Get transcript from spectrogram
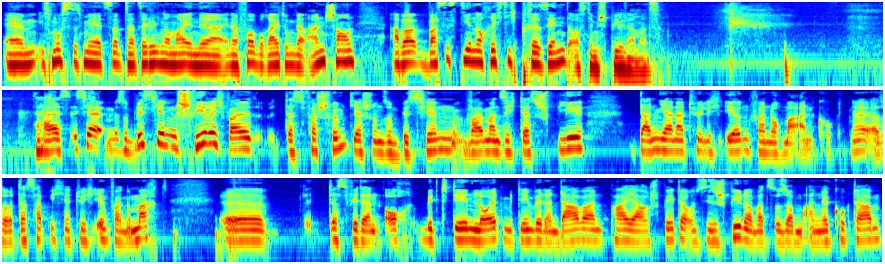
Ähm, ich musste es mir jetzt dann tatsächlich nochmal in der, in der Vorbereitung dann anschauen. Aber was ist dir noch richtig präsent aus dem Spiel damals? Ja, es ist ja so ein bisschen schwierig, weil das verschwimmt ja schon so ein bisschen, weil man sich das Spiel dann ja natürlich irgendwann nochmal anguckt. Ne? Also das habe ich natürlich irgendwann gemacht, äh, dass wir dann auch mit den Leuten, mit denen wir dann da waren, ein paar Jahre später uns dieses Spiel nochmal zusammen angeguckt haben.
